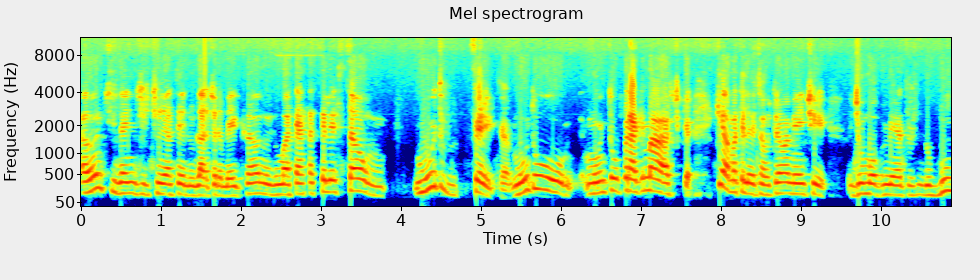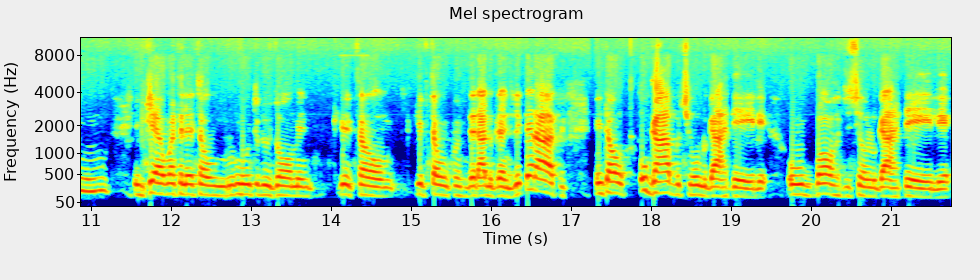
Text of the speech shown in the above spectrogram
antes a gente tinha sido latino-americanos uma certa seleção muito feita, muito muito pragmática, que é uma seleção extremamente de um movimento do boom, e que é uma seleção muito dos homens que são que são considerados grandes literatos. Então, o Gabo tinha um lugar dele, o Borges tinha um lugar dele,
